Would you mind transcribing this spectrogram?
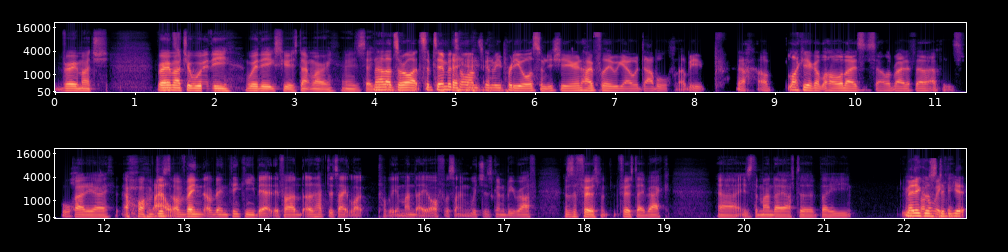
very much very much a worthy worthy excuse. Don't worry. No, that's all right. September time's going to be pretty awesome this year, and hopefully we go a double. That'll be. Uh, I'm lucky I got the holidays to celebrate if that happens. Oh. Oh, I'm just I've been I've been thinking about if I'd, I'd have to take like probably a Monday off or something, which is going to be rough because the first first day back uh, is the Monday after bloody medical weekend.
